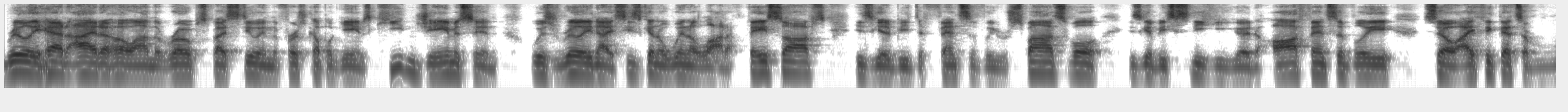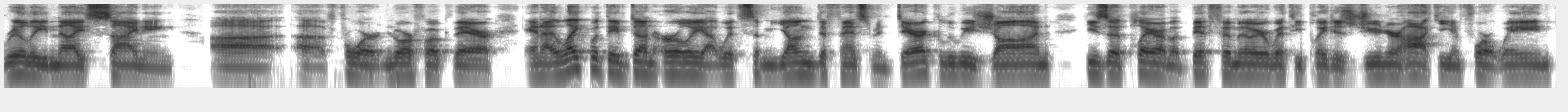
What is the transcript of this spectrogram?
really had Idaho on the ropes by stealing the first couple games. Keaton Jameson was really nice. He's going to win a lot of faceoffs. He's going to be defensively responsible. He's going to be sneaky good offensively. So I think that's a really nice signing uh, uh, for Norfolk there. And I like what they've done early with some young defensemen. Derek Louis Jean, he's a player I'm a bit familiar with. He played his junior hockey in Fort Wayne.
